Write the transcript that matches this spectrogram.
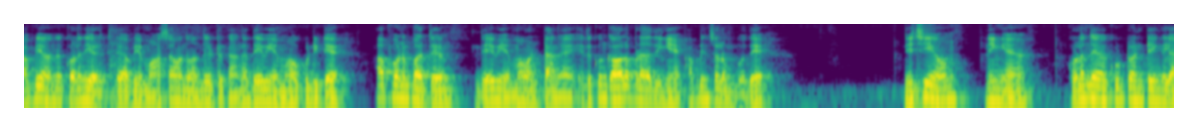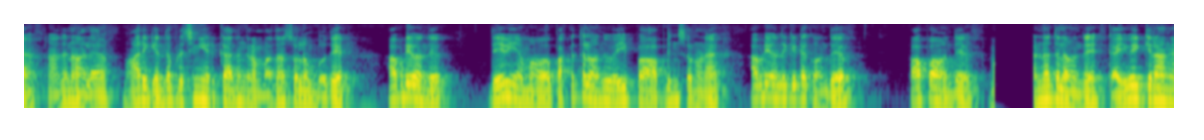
அப்படியே வந்து குழந்தைய எடுத்துகிட்டு அப்படியே மாதம் வந்து வந்துகிட்டு இருக்காங்க. தேவி அம்மாவை கூட்டிகிட்டு அப்போன்னு பார்த்து தேவி அம்மா வந்துட்டாங்க. எதுக்கும் கவலைப்படாதீங்க. அப்படின்னு சொல்லும்போது நிச்சயம் நீங்கள் குழந்தைய கூப்பிட்டு வந்துட்டீங்களே அதனால் மாரிக்கு எந்த பிரச்சனையும் இருக்காதுங்கிற மாதிரி தான் சொல்லும்போது அப்படியே வந்து தேவி அம்மாவை பக்கத்தில் வந்து வைப்பா அப்படின்னு சொன்னோன்னே அப்படியே வந்து கிட்டக்கு வந்து பாப்பா வந்து கன்னத்தில் வந்து கை வைக்கிறாங்க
